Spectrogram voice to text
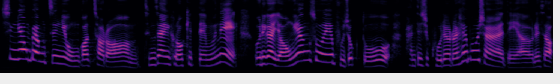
신경병증이 온 것처럼 증상이 그렇기 때문에 우리가 영양소의 부족도 반드시 고려를 해보셔야 돼요. 그래서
